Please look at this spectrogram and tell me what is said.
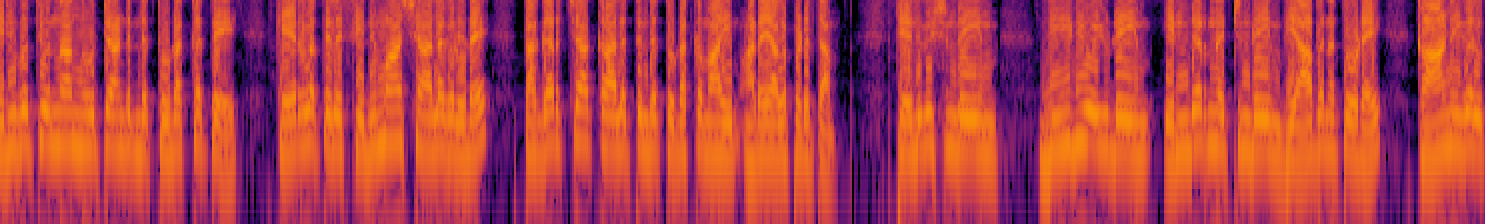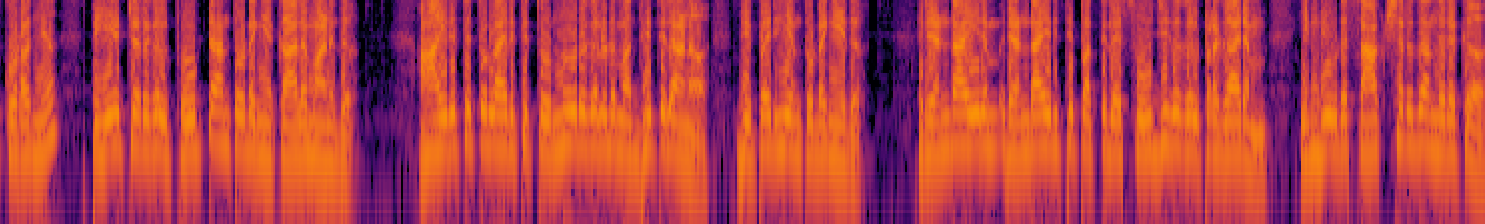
ഇരുപത്തിയൊന്നാം നൂറ്റാണ്ടിന്റെ തുടക്കത്തെ കേരളത്തിലെ സിനിമാശാലകളുടെ തകർച്ചാക്കാലത്തിന്റെ തുടക്കമായും അടയാളപ്പെടുത്താം. ടെലിവിഷന്റെയും വീഡിയോയുടെയും ഇന്റർനെറ്റിന്റെയും വ്യാപനത്തോടെ കാണികൾ കുറഞ്ഞ് തിയേറ്ററുകൾ പൂട്ടാൻ തുടങ്ങിയ കാലമാണിത്. ആയിരത്തി തൊള്ളായിരത്തി തൊണ്ണൂറുകളുടെ മധ്യത്തിലാണ് വിപര്യം തുടങ്ങിയത്. രണ്ടായിരം രണ്ടായിരത്തി പത്തിലെ സൂചികകൾ പ്രകാരം ഇന്ത്യയുടെ സാക്ഷരതാ നിരക്ക്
